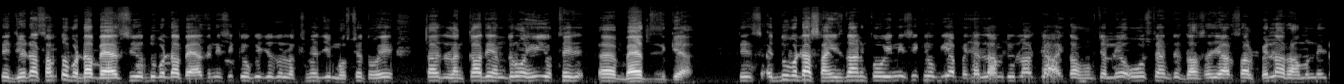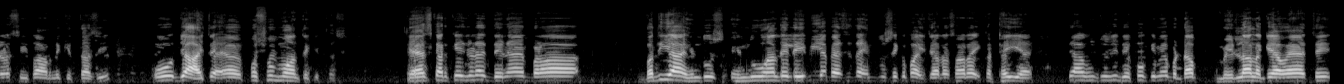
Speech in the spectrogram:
ਤੇ ਜਿਹੜਾ ਸਭ ਤੋਂ ਵੱਡਾ ਬੈਦ ਸੀ ਉਦੋਂ ਵੱਡਾ ਬੈਦ ਨਹੀਂ ਸੀ ਕਿਉਂਕਿ ਜਦੋਂ ਲਕਸ਼ਮਣ ਜੀ ਮੁਰਸ਼ਿਦ ਹੋਏ ਤਾਂ ਲੰਕਾ ਦੇ ਅੰਦਰੋਂ ਹੀ ਉੱਥੇ ਅਹ, ਬੈਦ ਗਿਆ। ਤੇ ਇਦੋਂ ਵੱਡਾ ਸਾਇੰਸਦਾਨ ਕੋਈ ਨਹੀਂ ਸੀ ਕਿਉਂਕਿ ਆ ਮਜੱਲਾ ਮਜੂਲਾ ਜਹਾਜ਼ ਤਾਂ ਹੁਣ ਚੱਲੇ ਉਸ ਟਾਈਮ ਤੇ 10000 ਸਾਲ ਪਹਿਲਾਂ ਰਾਵਣ ਨੇ ਜਿਹੜਾ ਸੀਤਾ ਹਰਨ ਕੀਤਾ ਸੀ ਉਹ ਜਹਾਜ਼ ਤੇ ਪੁਸ਼ਪ ਵਿਮਾਨ ਤੇ ਕੀਤਾ ਸੀ। ਤੇ ਇਸ ਕਰਕੇ ਜਿਹੜਾ ਦਿਨ ਹੈ ਬੜਾ ਵਧੀਆ ਹਿੰਦੂ ਹਿੰਦੂਆਂ ਦੇ ਲਈ ਵੀ ਹੈ। ਵੈਸੇ ਤਾਂ ਹਿੰਦੂ ਸਿੱਖ ਭਾਈਚਾਰਾ ਸਾਰਾ ਇਕੱਠਾ ਹੀ ਹੈ। ਤੇ ਹੁਣ ਤੁਸੀਂ ਦੇਖੋ ਕਿਵੇਂ ਵੱਡਾ ਮੇਲਾ ਲੱਗਿਆ ਹੋਇਆ ਇੱਥੇ।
